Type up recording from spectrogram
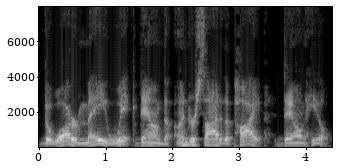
the water may wick down the underside of the pipe downhill.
